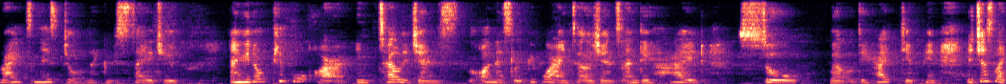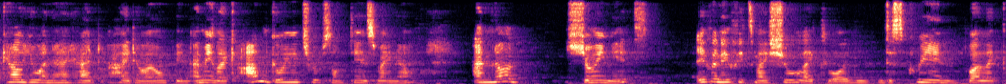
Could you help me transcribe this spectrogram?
right next door like beside you. And you know people are intelligent honestly. People are intelligent and they hide so well they hide their pain. It's just like how you and i had hide our own pain. I mean like i'm going through some things right now. I'm not showing it even if it's my show like on the screen but like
